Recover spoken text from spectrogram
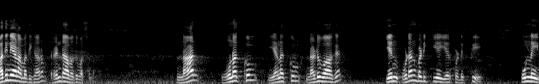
பதினேழாம் அதிகாரம் ரெண்டாவது வசனம். நான் உனக்கும் எனக்கும் நடுவாக என் உடன்படிக்கையை ஏற்படுத்தி உன்னை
